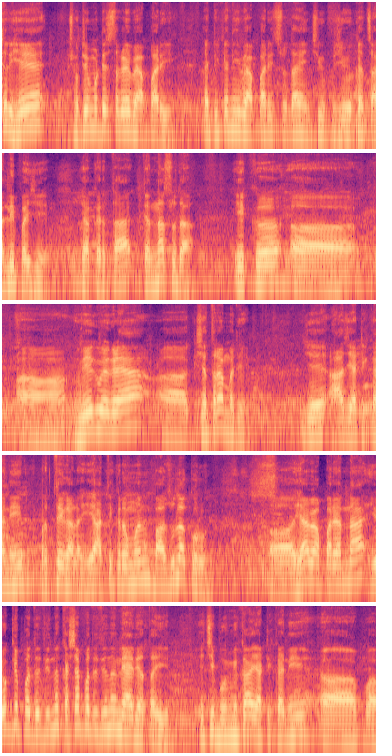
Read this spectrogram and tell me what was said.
तर हे छोटे मोठे सगळे व्यापारी या ठिकाणी व्यापारीसुद्धा यांची उपजीविका चालली पाहिजे. याकरता त्यांनासुद्धा एक वेगवेगळ्या क्षेत्रामध्ये जे आज या ठिकाणी प्रत्येकाला हे अतिक्रमण बाजूला करून ह्या व्यापाऱ्यांना योग्य पद्धतीनं कशा पद्धतीनं न्याय देता येईल याची भूमिका या ठिकाणी प-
